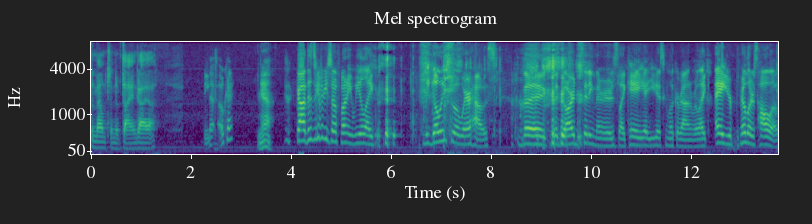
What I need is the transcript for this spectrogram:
the mountain of Daingaea. Okay. Yeah. God, this is gonna be so funny. We like we go into a warehouse. The the guard sitting there is like, "Hey, yeah, you guys can look around." And we're like, "Hey, your pillar's hollow,"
